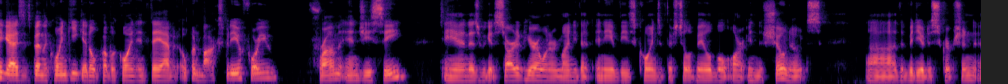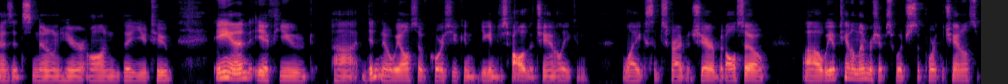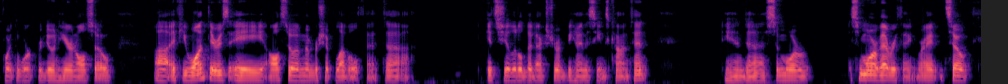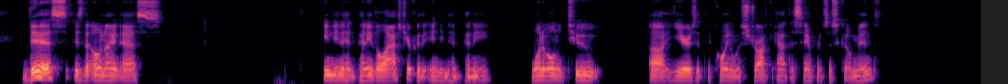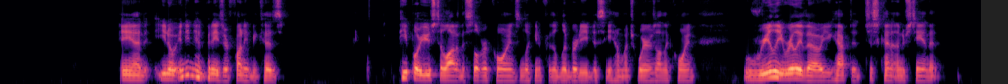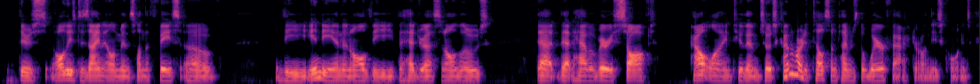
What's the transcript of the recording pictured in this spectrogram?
Hey guys, it's Ben the Coin Geek at Old Pueblo Coin, and today I have an open box video for you from NGC. And as we get started here, I want to remind you that any of these coins, if they're still available, are in the show notes, uh, the video description, as it's known here on the YouTube. And if you uh, didn't know, we also, of course, you can you can just follow the channel. You can like, subscribe, and share. But also, uh, we have channel memberships which support the channel, support the work we're doing here, and also uh, if you want, there's a also a membership level that uh, gets you a little bit extra behind the scenes content and uh, some more some more of everything, right? So this is the 09S Indian Head Penny, the last year for the Indian Head Penny, one of only two uh, years that the coin was struck at the San Francisco Mint. And you know, Indian Head Pennies are funny because people are used to a lot of the silver coins and looking for the Liberty to see how much wears on the coin. Really, really though, you have to just kind of understand that there's all these design elements on the face of the Indian and all the, the headdress and all those that, that have a very soft outline to them. So it's kind of hard to tell sometimes the wear factor on these coins.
